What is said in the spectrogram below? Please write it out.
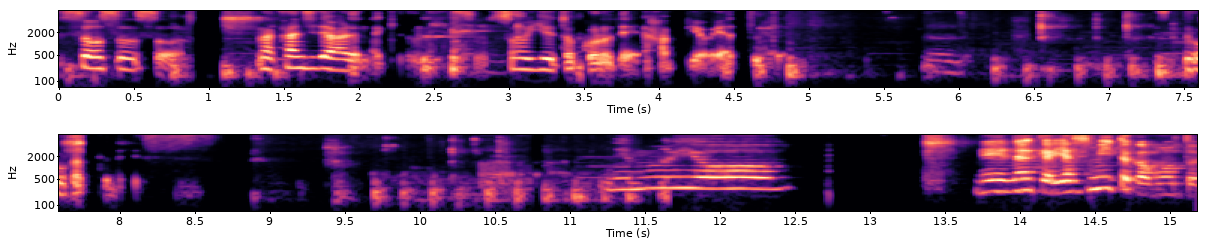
そうそうそう、な感じではあるんだけどね、そうそういうところで発表をやってて。うんすごかったです。眠いよ。ねなんか休みとか思うと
